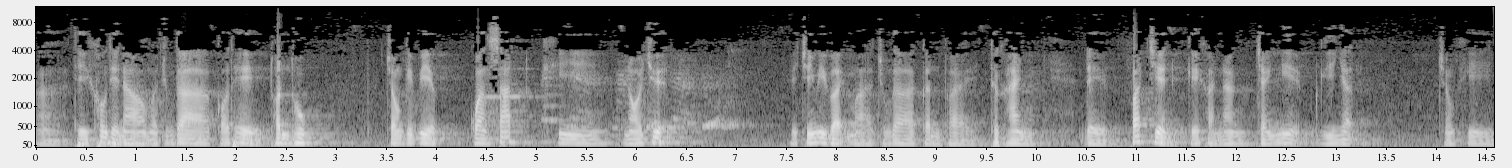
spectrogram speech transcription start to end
à, thì không thể nào mà chúng ta có thể thuần thục trong cái việc quan sát khi nói chuyện. Thì chính vì vậy mà chúng ta cần phải thực hành để phát triển cái khả năng chánh niệm ghi nhận trong khi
